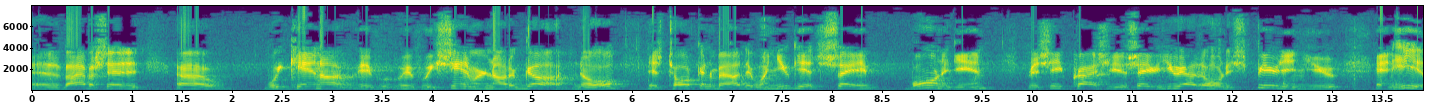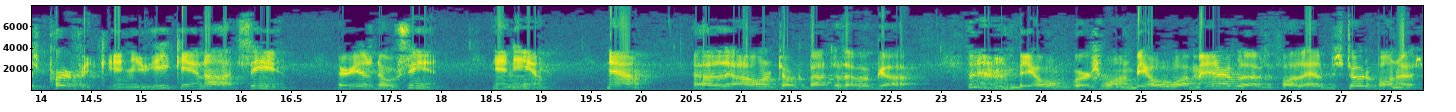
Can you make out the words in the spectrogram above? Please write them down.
Uh, the Bible says uh, we cannot, if, if we sin, we're not of God. No, it's talking about that when you get saved, born again, receive Christ as your Savior, you have the Holy Spirit in you, and He is perfect in you. He cannot sin. There is no sin in Him. Now, uh, I want to talk about the love of God. Behold, verse 1 Behold, what manner of love the Father has bestowed upon us,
